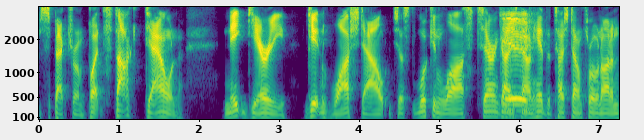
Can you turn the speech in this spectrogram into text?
spectrum. But stock down. Nate Gerry getting washed out, just looking lost, staring guys down. He had the touchdown thrown on him.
